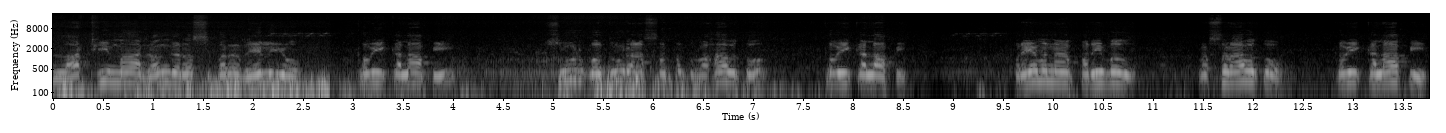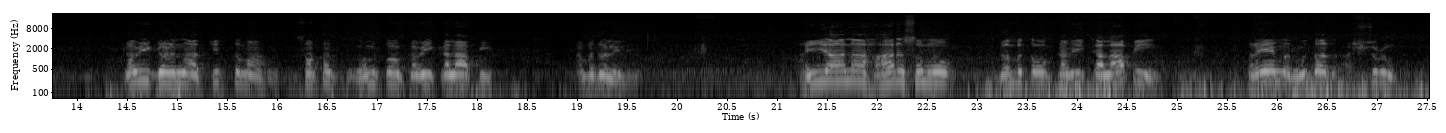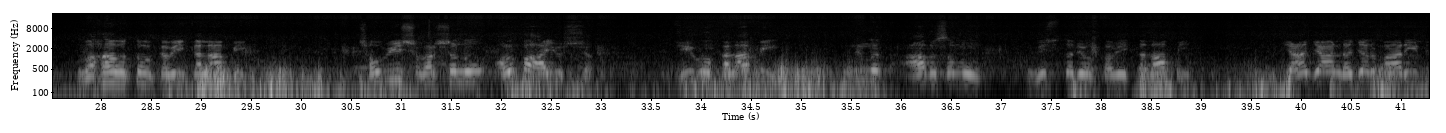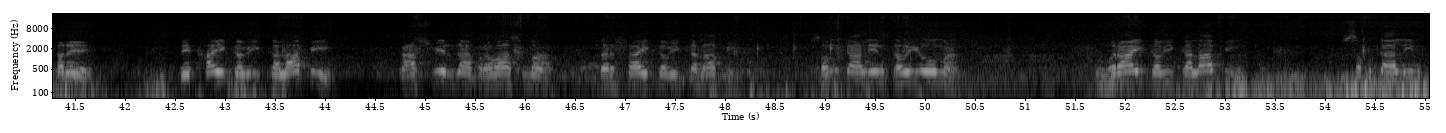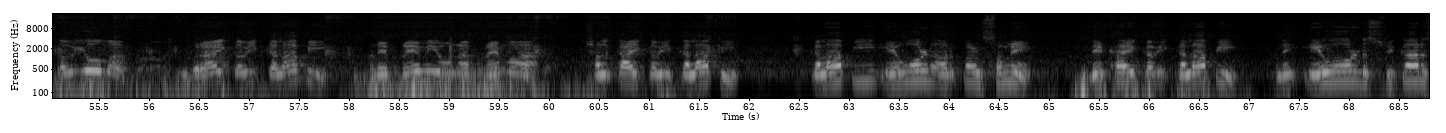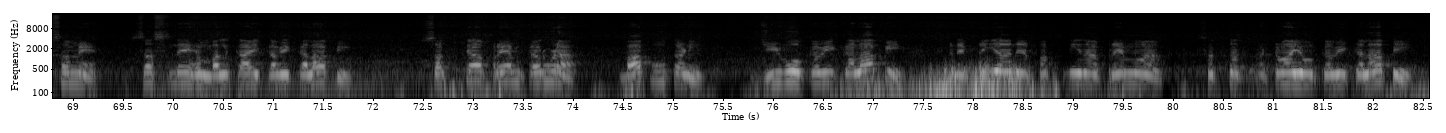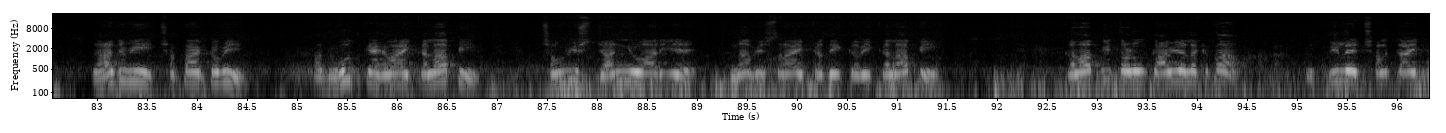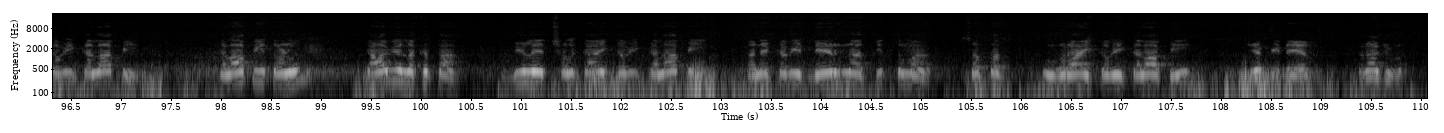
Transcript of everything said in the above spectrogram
લાઠીમાં રંગ રસ ભર રેલીઓ, કવિ કલાપી, સૂર બધુરા સતત વહાવતો કવિ કલાપી. પ્રેમના પરિબળ પ્રસરાવતો કવિ કલાપી. કવિગણના ચિત્તમાં સતત રમતો કવિ કલાપી. આ બધું લઈ લઈએ હૈયાના હારસમો ગમતો કવિ કલાપી. પ્રેમ રુદન અશ્રુ વહાવતો કવિ કલાપી. છવ્વીસ વર્ષનું અલ્પ આયુષ્ય જીવો કલાપી, ઉન્નત આભ સમૂહ વિસ્તર્યો કવિ કલાપી. જ્યાં જ્યાં નજર મારી ઠરે, દેખાય કવિ કલાપી. કાશ્મીરના પ્રવાસમાં દર્શાય કવિ કલાપી. સમકાલીન કવિઓમાં ઉભરાય કવિ કલાપી. સમકાલીન કવિઓમાં ઉભરાય કવિ કલાપી. અને પ્રેમીઓના પ્રેમમાં છલકાય કવિ કલાપી. કલાપી એવોર્ડ અર્પણ સમય. દેખાય કવિ કલાપી અને એવોર્ડ સ્વીકાર સમય. સસ્નેહ મલકાય કવિ કલાપી. સત્ય, પ્રેમ, કરુણા, બાપુ તણી. જીવો કવિ કલાપી અને પ્રિય અને પત્નીના પ્રેમમાં સતત અટવાયો કવિ કલાપી. રાજવી છતાં કવિ. અદ્ભુત કહેવાય કલાપી. છવ્વીસ જાન્યુઆરીએ ન વિસરાય કદી કવિ કલાપી. કલાપી તણું કાવ્ય લખતા દિલે છલકાય કવિ કલાપી. કલાપી તણું કાવ્ય લખતા દિલે છલકાય કવિ કલાપી અને કવિ ડેરના ચિત્તમાં સતત ઉભરાય કવિ કલાપી. જેપી ડેર રાજુલા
